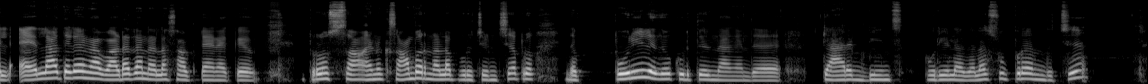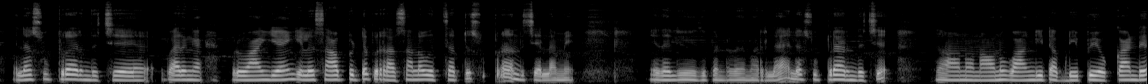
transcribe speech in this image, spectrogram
எல் எல்லாத்தோட நான் வடை தான் நல்லா சாப்பிட்டேன் எனக்கு. அப்புறம் சா எனக்கு சாம்பார் நல்லா பிடிச்சிருந்துச்சி. அப்புறம் இந்த பொரியல் ஏதோ கொடுத்துருந்தாங்க. அந்த கேரட் பீன்ஸ் பொரியல் அதெல்லாம் சூப்பராக இருந்துச்சு. எல்லாம் சூப்பராக இருந்துச்சு. பாருங்கள் அப்புறம் வாங்கி வாங்கி எல்லாம் சாப்பிட்டு அப்புறம் ரசம்லாம் வச்சு சாப்பிட்டு சூப்பராக இருந்துச்சு எல்லாமே. எதாலையும் இது பண்ணுறது மாதிரில எல்லாம் சூப்பராக இருந்துச்சு. நானும் நானும் வாங்கிட்டு அப்படியே போய் உக்காண்டு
